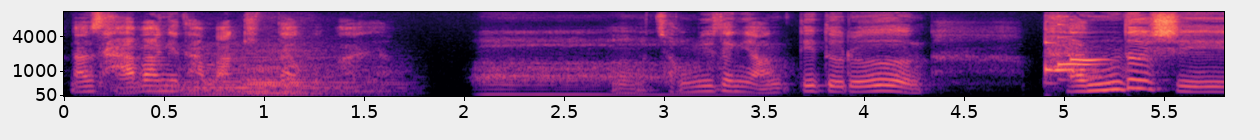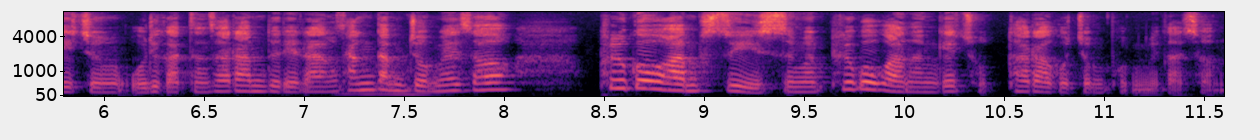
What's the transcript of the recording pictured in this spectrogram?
난 사방에 다 막힌다고 봐요. 아. 어, 정리생 양띠들은 반드시 좀 우리 같은 사람들이랑 상담 좀 해서 풀고 갈 수 있으면 풀고 가는 게 좋다라고 좀 봅니다, 저는.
